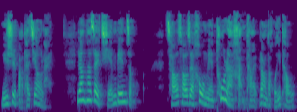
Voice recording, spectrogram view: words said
于是把他叫来，让他在前边走，曹操在后面突然喊他，让他回头。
